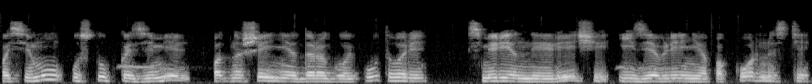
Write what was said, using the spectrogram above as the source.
Посему уступка земель, подношение дорогой утвари, смиренные речи и изъявления покорности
